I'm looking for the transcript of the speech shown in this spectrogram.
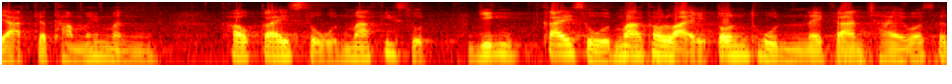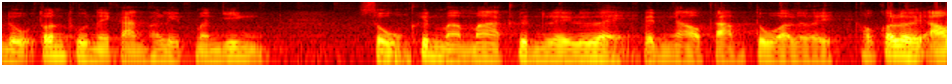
อยากจะทำให้มันเข้าใกล้ศูนย์มากที่สุด ยิ่งใกล้ศูนย์มากเท่าไหร่ ต้นทุนในการใช้วัสดุต้นทุนในการผลิตมันยิ่งสูงขึ้นมามากขึ้นเรื่อยๆ เป็นเงาตามตัวเลย เขาก็เลยเอา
